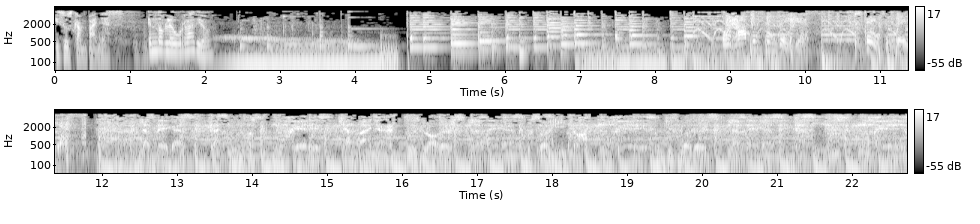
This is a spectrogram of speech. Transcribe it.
y sus campañas. En W Radio. What happens in Vegas stays in Vegas. Las Vegas, casinos, mujeres, champaña, tus brothers. Las Vegas, tú solito. Mujeres, con tus brothers. Las Vegas, casinos, mujeres,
